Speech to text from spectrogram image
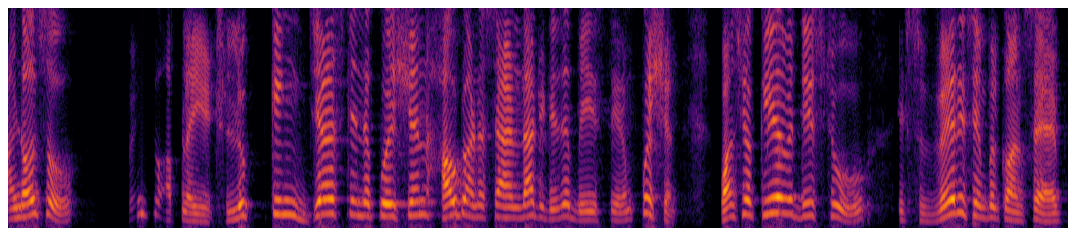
and also when to apply it. Looking just in the question, how to understand that it is a Bayes theorem question. Once you are clear with these two, it's a very simple concept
